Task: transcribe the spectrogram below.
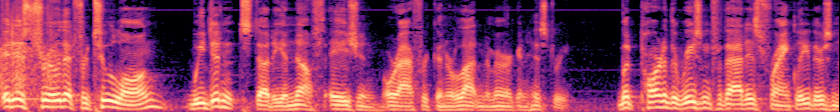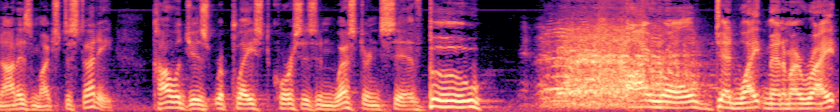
it is true that for too long we didn't study enough Asian or African or Latin American history. But part of the reason for that is, frankly, there's not as much to study. Colleges replaced courses in Western Civ. Boo! Eye roll, dead white men, am I right?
